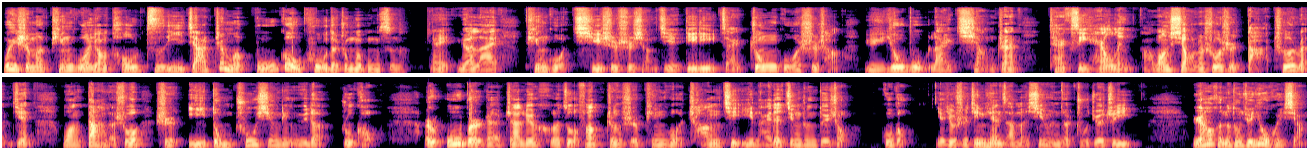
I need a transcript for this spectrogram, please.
为什么苹果要投资一家这么不够酷的中国公司呢？哎，原来苹果其实是想借滴滴在中国市场与优步来抢占 taxi hailing 啊，往小了说是打车软件，往大了说是移动出行领域的入口。而 Uber 的战略合作方正是苹果长期以来的竞争对手 Google，也就是今天咱们新闻的主角之一。然后很多同学又会想，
